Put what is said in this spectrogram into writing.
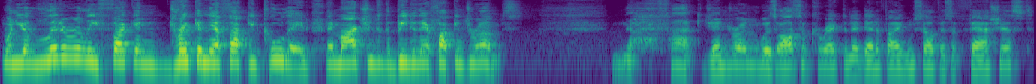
when you're literally fucking drinking their fucking Kool-Aid and marching to the beat of their fucking drums. No, fuck. Gendron was also correct in identifying himself as a fascist.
